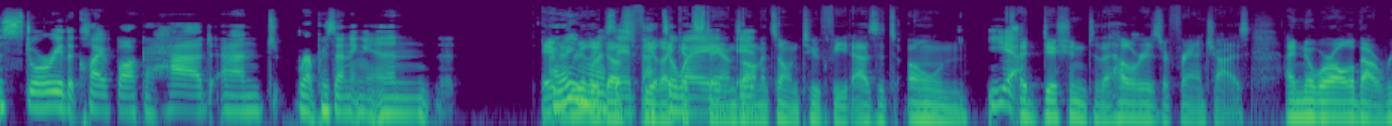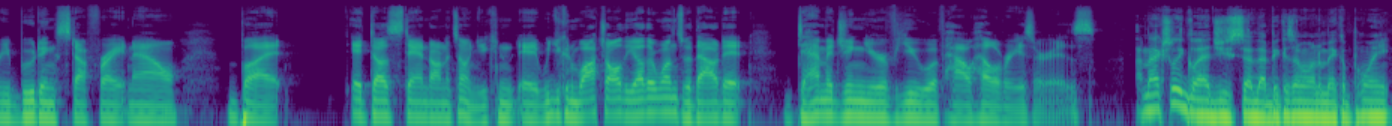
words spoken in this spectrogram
story that Clive Barker had and representing it in It I don't really wanna say does feel like a it stands It- on its own two feet as its own yeah addition to the Hellraiser franchise. I know we're all about rebooting stuff right now, but it does stand on its own. You can it, you can watch all the other ones without it damaging your view of how Hellraiser is. I'm actually glad you said that because I want to make a point.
